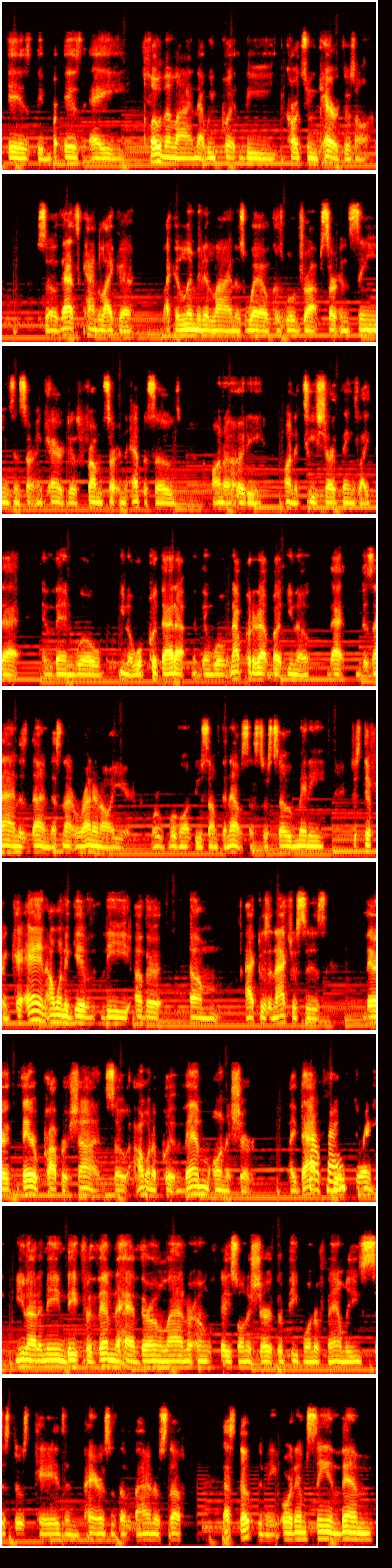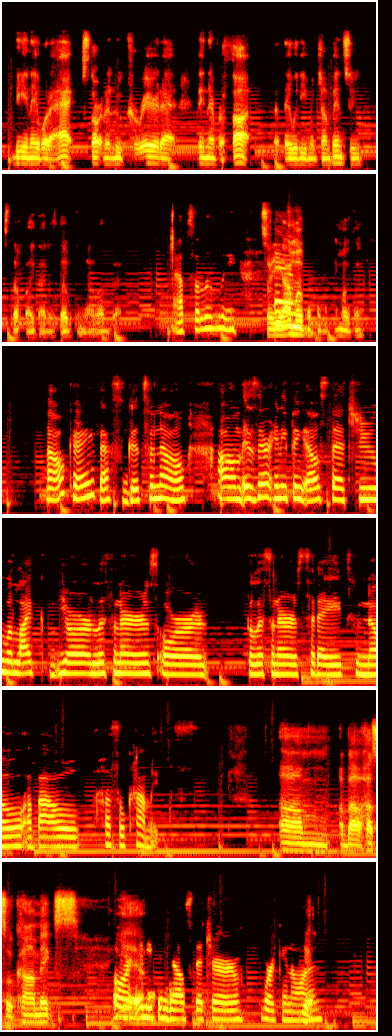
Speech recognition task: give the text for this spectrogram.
is the is a clothing line that we put the cartoon characters on. So that's kind of like a like a limited line as well because we'll drop certain scenes and certain characters from certain episodes on a hoodie, on a t-shirt, things like that. And then we'll, you know, we'll put that up and then we'll not put it up, but you know, that design is done. That's not running all year. We're, we're going to do something else since there's so many just different. Ca- and I want to give the other um, actors and actresses their their proper shine. So I want to put them on a shirt. Like that Okay. feels great. You know what I mean? Be, for them to have their own line, their own face on a shirt, their people and their families, sisters, kids, and parents and stuff buying their stuff. That's dope to me. Or them seeing them being able to act, starting a new career that they never thought that they would even jump into. Stuff like that is dope to me. I love that. Absolutely. So yeah, I'm open. for. I'm open. Oh, Okay, that's good to know. Um, is there anything else that you would like your listeners or the listeners today to know about Hustle Comics Um, about Hustle Comics. or yeah. anything else that you're working on?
